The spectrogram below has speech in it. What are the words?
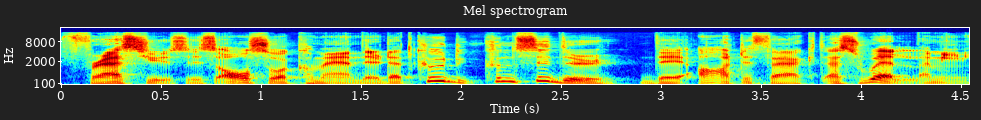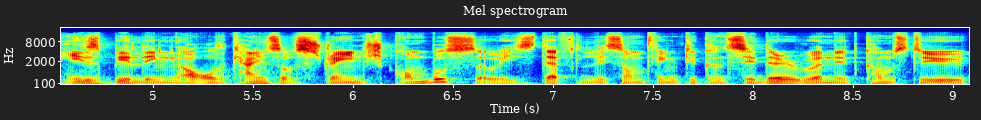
Thrasios is also a commander that could consider the artifact as well. I mean, he's building all kinds of strange combos, so he's definitely something to consider when it comes to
